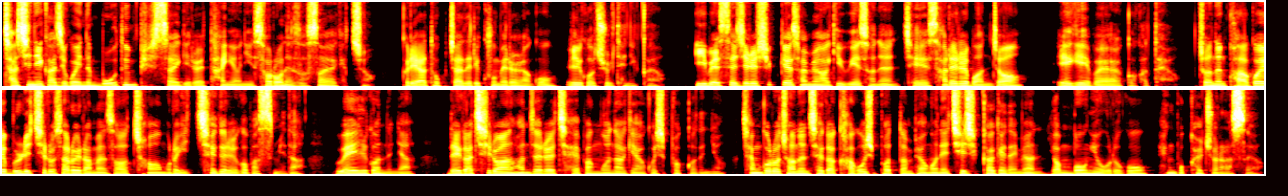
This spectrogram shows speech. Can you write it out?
자신이 가지고 있는 모든 필살기를 당연히 서론에서 써야겠죠. 그래야 독자들이 구매를 하고 읽어줄 테니까요. 이 메시지를 쉽게 설명하기 위해서는 제 사례를 먼저 얘기해 봐야 할 것 같아요. 저는 과거에 물리치료사로 일하면서 처음으로 이 책을 읽어봤습니다. 왜 읽었느냐? 내가 치료한 환자를 재방문하게 하고 싶었거든요. 참고로 저는 제가 가고 싶었던 병원에 취직하게 되면 연봉이 오르고 행복할 줄 알았어요.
